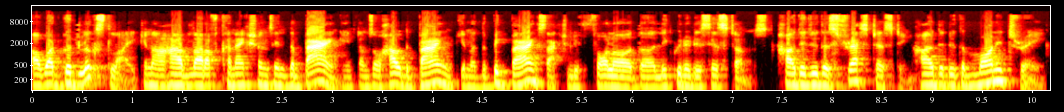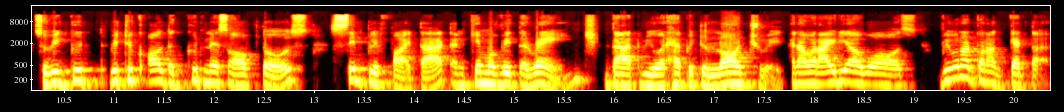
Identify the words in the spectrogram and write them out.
uh, what good looks like. You know, I have a lot of connections in the bank in terms of how the bank, you know, the big banks actually follow the liquidity systems, how they do the stress testing, how they do the monitoring. So we good we took all the goodness of those simplified that and came up with a range that we were happy to launch with. And our idea was we were not going to get the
